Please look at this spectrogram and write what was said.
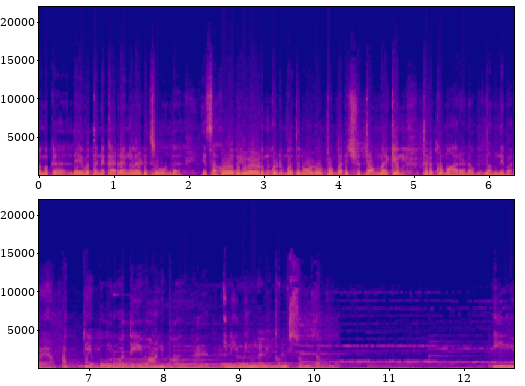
നമുക്ക് ദൈവത്തിന്റെ കരങ്ങളടിച്ചുകൊണ്ട് ഈ സഹോദരിയോടും കുടുംബത്തിനോടൊപ്പം പരിശുദ്ധ അമ്മയ്ക്കും തിരുക്കുമാരനും നന്ദി പറയാം. അത്യപൂർവ ദൈവാനുഭവങ്ങൾ ഇനി നിങ്ങൾക്കും സ്വന്തം. ഈ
